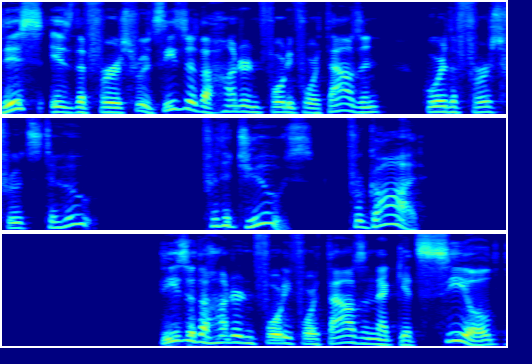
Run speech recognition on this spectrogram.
This is the first fruits. These are the 144,000 who are the first fruits to who? For the Jews, for God. These are the 144,000 that get sealed,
